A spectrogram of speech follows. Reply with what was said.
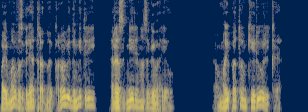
Поймав взгляд родной крови, Дмитрий размеренно заговорил. Мы потомки Рюрика,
